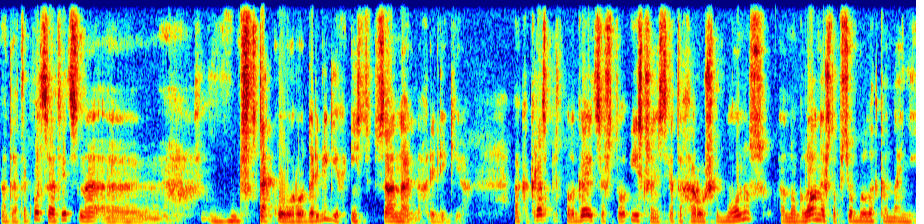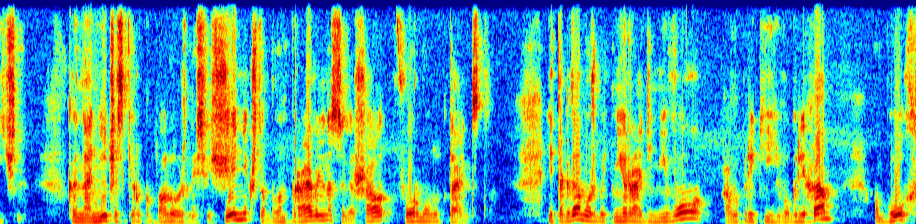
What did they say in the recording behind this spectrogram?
Да, так вот, соответственно, э, в такого рода религиях, институциональных религиях, а как раз предполагается, что искренность – это хороший бонус, но главное, чтобы все было канонично. Канонически рукоположный священник, чтобы он правильно совершал формулу таинства. И тогда, может быть, не ради него, а вопреки его грехам, Бог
